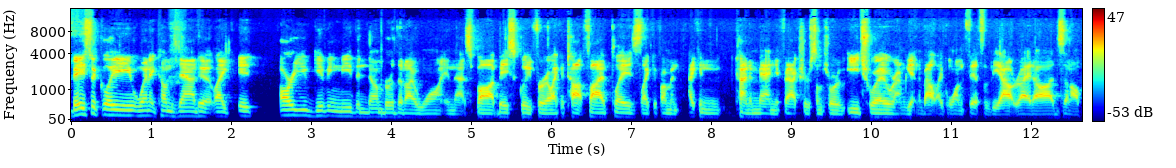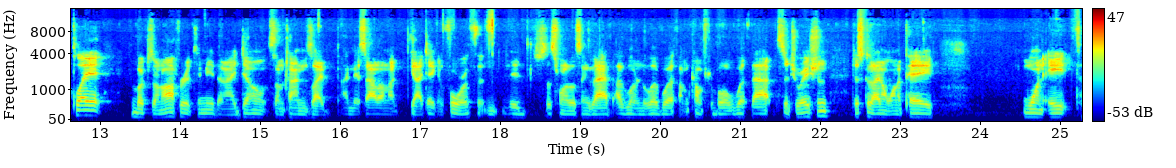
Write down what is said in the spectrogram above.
basically, when it comes down to it, like it, are you giving me the number that I want in that spot? Basically, for like a top five plays, like if I'm an, I can kind of manufacture some sort of each way where I'm getting about like one fifth of the outright odds, and I'll play it books don't offer it to me, then I don't. Sometimes I, I miss out on a guy taking fourth. And it's just one of those things I've, I've learned to live with. I'm comfortable with that situation just because I don't want to pay one eighth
